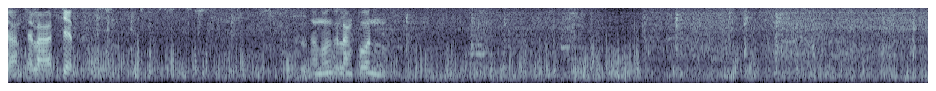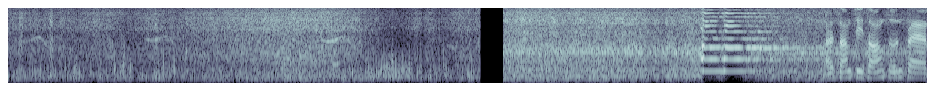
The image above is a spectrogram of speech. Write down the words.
จานชลาเจ็ดส่วนทางนู้นกำลังพ่น สามสี่สองศูนย์แปด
